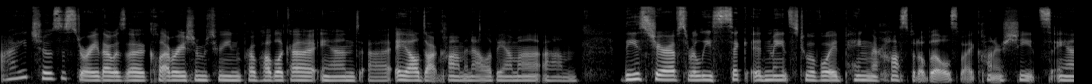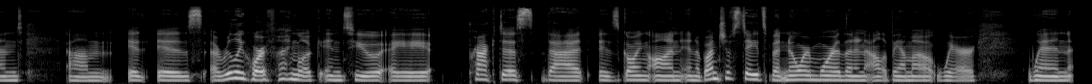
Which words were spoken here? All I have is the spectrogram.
I chose a story that was a collaboration between ProPublica and uh, AL.com in Alabama. Um, these sheriffs release sick inmates to avoid paying their hospital bills by Connor Sheets. And um, it is a really horrifying look into a practice that is going on in a bunch of states, but nowhere more than in Alabama, where when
